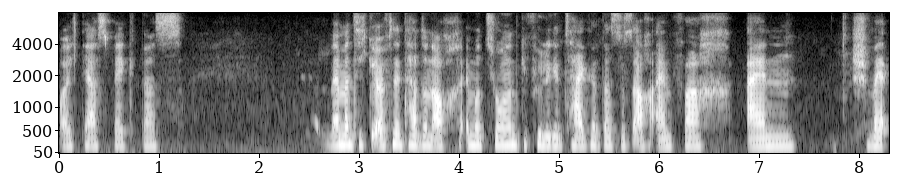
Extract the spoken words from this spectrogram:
euch der Aspekt, dass wenn man sich geöffnet hat und auch Emotionen und Gefühle gezeigt hat, dass es auch einfach ein Schwä äh,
